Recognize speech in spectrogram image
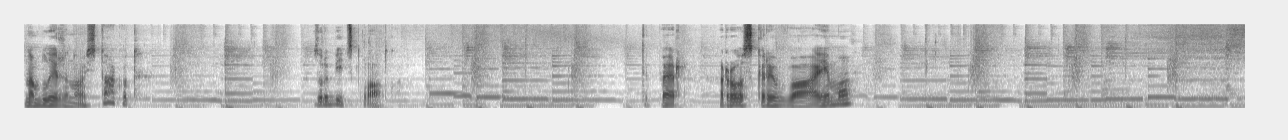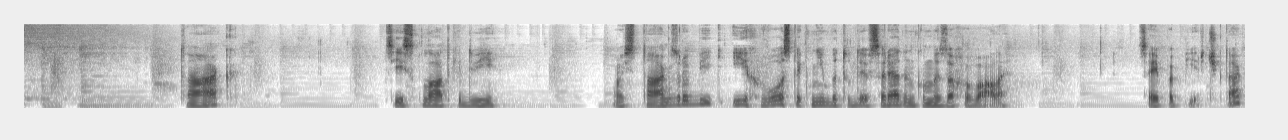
наближено ось так от. Зробіть складку. Тепер розкриваємо. Так. Ці складки дві. Ось так зробіть. І хвостик ніби туди всерединку ми заховали. Цей папірчик, так?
